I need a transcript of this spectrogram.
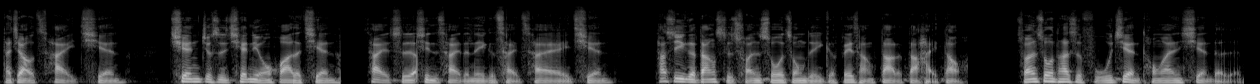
他叫蔡谦，谦就是牵牛花的牵，蔡是姓蔡的那个蔡，蔡谦。他是一个当时传说中的一个非常大的大海盗。传说他是福建同安县的人，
